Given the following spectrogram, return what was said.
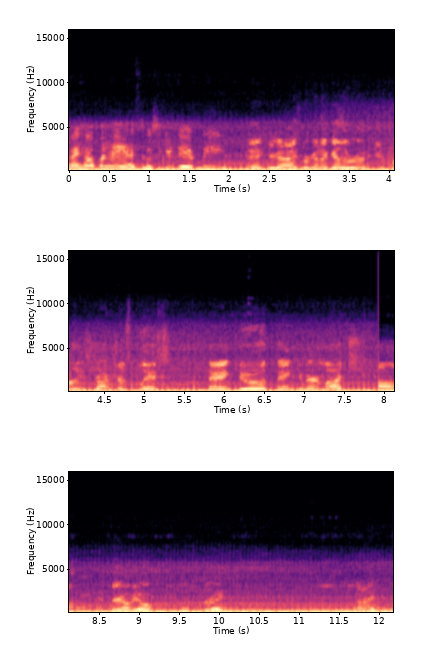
like help her ass when she get there, please. Thank you guys. We're gonna gather around you for the instructions, please. Thank you. Thank you very much. Uh, three of you. Three. Nice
